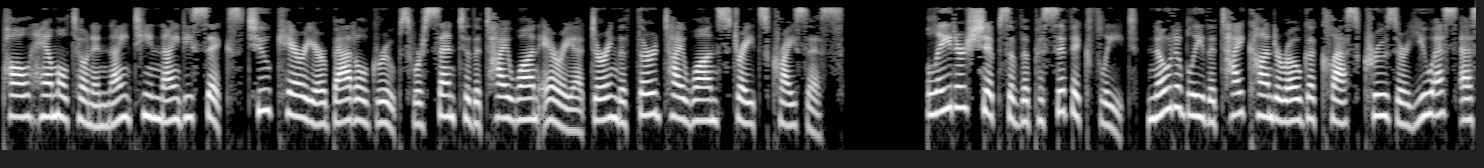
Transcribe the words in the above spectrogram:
Paul Hamilton in 1996 two carrier battle groups were sent to the Taiwan area during the Third Taiwan Straits crisis. Later ships of the Pacific Fleet, notably the Ticonderoga-class cruiser USS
